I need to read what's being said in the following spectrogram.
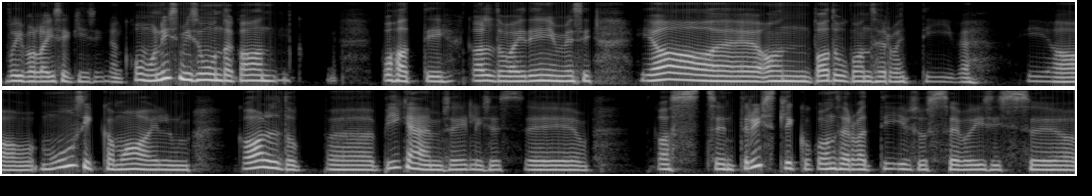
võib-olla isegi sinna kommunismi suunda ka kohati kalduvaid inimesi ja on padukonservatiive ja muusikamaailm kaldub pigem sellisesse äh, kas tsentristlikku konservatiivsusse või siis äh,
